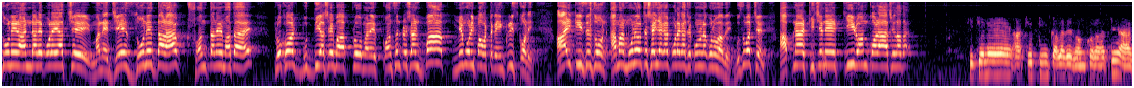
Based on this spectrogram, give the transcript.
জোনের আন্ডারে পড়ে যাচ্ছে মানে যে জোনের দ্বারা সন্তানের মাথায় প্রখর বুদ্ধি আসে বা প্র- মানে কনসেন্ট্রেশন বা মেমোরি পাওয়ারটাকে ইনক্রিজ করে। আইটি যে জোন আমার মনে হচ্ছে সেই জায়গায় পড়ে গেছে কোনো না কোনোভাবে। বুঝতে পারছেন? আপনার কিচেনে কি রং করা আছে দাদা? কিচেনে আছে পিঙ্ক কালারের রং করা আছে আর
